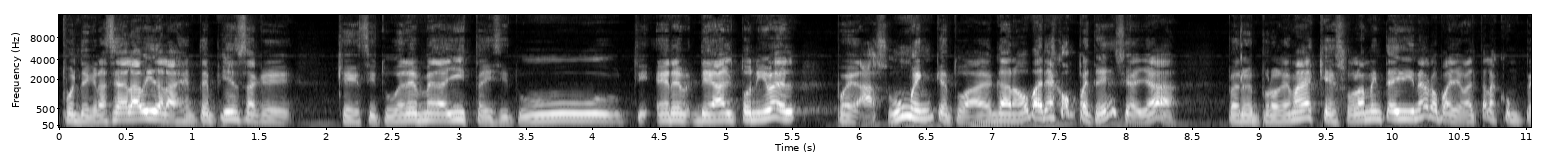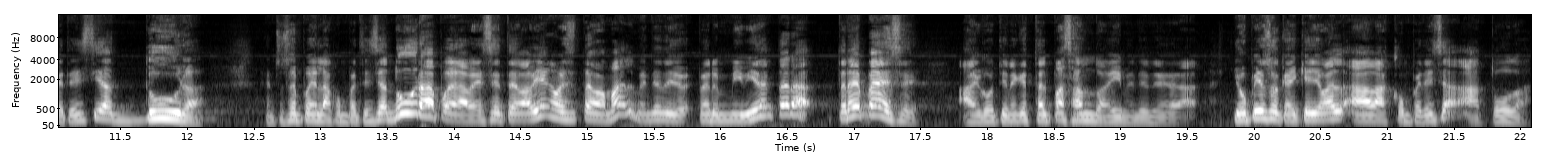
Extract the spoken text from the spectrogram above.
por desgracia de la vida, la gente piensa que que si tú eres medallista y si tú eres de alto nivel, pues asumen que tú has ganado varias competencias ya. Pero el problema es que solamente hay dinero para llevarte las competencias duras. Entonces, pues la competencia dura, pues a veces te va bien, a veces te va mal, ¿me entiendes? Pero en mi vida entera, tres veces, algo tiene que estar pasando ahí, ¿me entiendes? Yo pienso que hay que llevar a las competencias a todas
